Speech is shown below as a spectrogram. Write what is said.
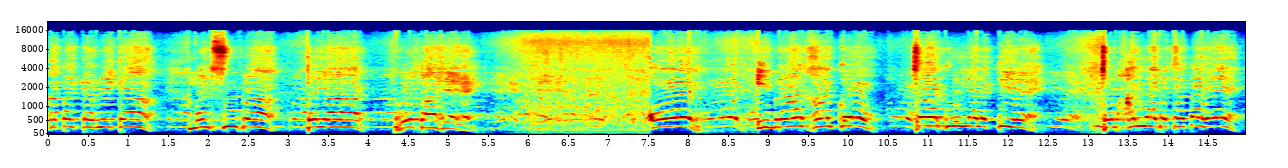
कत्ल करने का मंसूबा तैयार होता है। और इमरान खान को चार गोलियाँ लगती है। जब अल्लाह बचाता है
